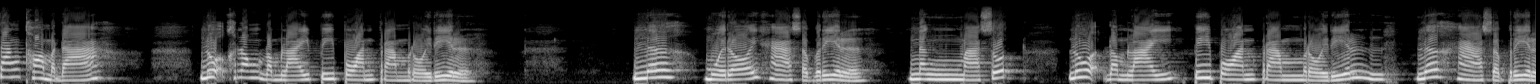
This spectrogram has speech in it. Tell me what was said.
សាំងធម្មតា លក់ក្នុងតម្លៃ2500រៀលលើស150រៀលនិងម៉ាស៊ូតលក់តម្លៃ2500រៀលលើស50រៀល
